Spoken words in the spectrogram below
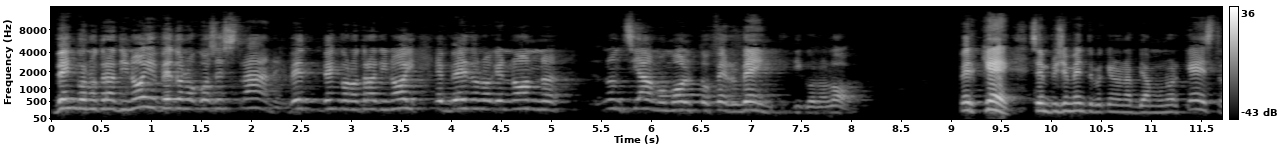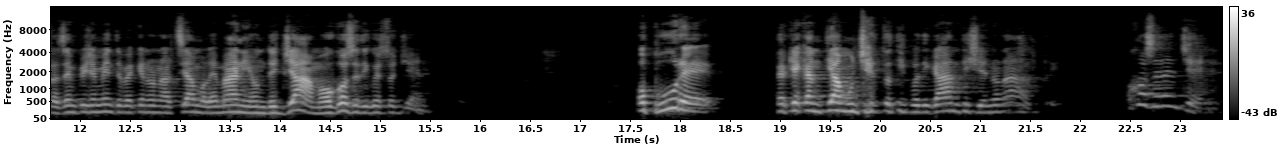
Vengono tra di noi e vedono cose strane, vengono tra di noi e vedono che non, non siamo molto ferventi, dicono loro. Perché? Semplicemente perché non abbiamo un'orchestra, semplicemente perché non alziamo le mani e ondeggiamo o cose di questo genere. Oppure perché cantiamo un certo tipo di cantici e non altri, o cose del genere.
